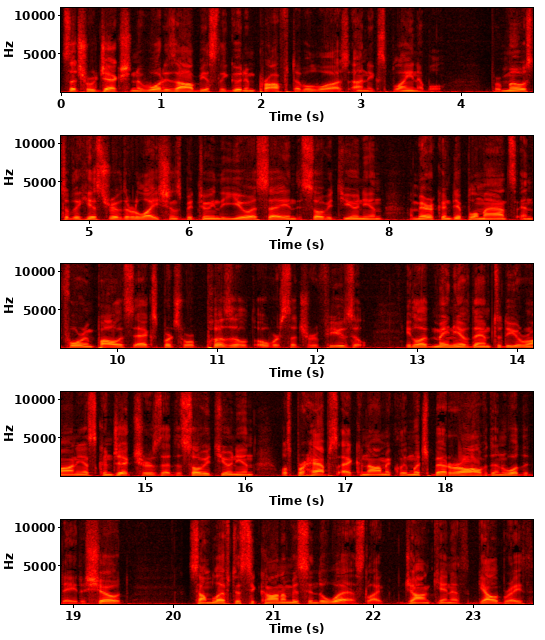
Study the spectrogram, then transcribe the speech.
such rejection of what is obviously good and profitable was unexplainable. For most of the history of the relations between the USA and the Soviet Union, American diplomats and foreign policy experts were puzzled over such a refusal. It led many of them to the erroneous conjectures that the Soviet Union was perhaps economically much better off than what the data showed. Some leftist economists in the West, like John Kenneth Galbraith,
